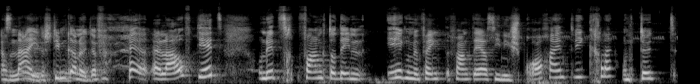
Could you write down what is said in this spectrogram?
Also nein, das stimmt gar nicht. Er, läuft jetzt und jetzt fängt er dann, irgendwann fängt, fängt er seine Sprache an entwickeln und dort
